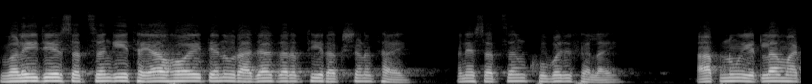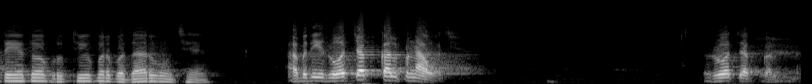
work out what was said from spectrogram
વળી જે સત્સંગી થયા હોય તેનું રાજા તરફથી રક્ષણ થાય અને સત્સંગ ખૂબ જ ફેલાય. આપનું એટલા માટે તો પૃથ્વી ઉપર પધારવું છે. આ બધી રોચક કલ્પનાઓ છે. રોચક કલ્પના.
